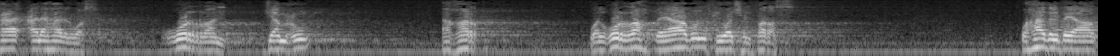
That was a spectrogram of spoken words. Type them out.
على هذا الوصف غرا. جمع أغر والغرة بياض في وجه الفرس. وهذا البياض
